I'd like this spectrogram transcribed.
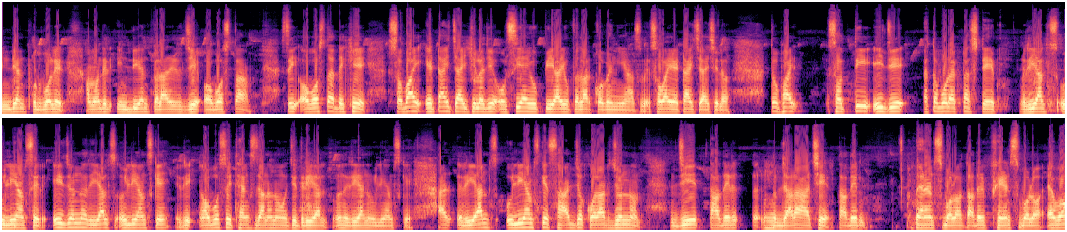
ইন্ডিয়ান ফুটবলের আমাদের ইন্ডিয়ান প্লেয়ারের যে অবস্থা, সেই অবস্থা দেখে সবাই এটাই চাইছিল যে ওসিআই ও পিআইও প্লেয়ার কবে নিয়ে আসবে, সবাই এটাই চাইছিল। তো ভাই সত্যি এই যে এত বড় একটা স্টেপ রিয়ালস উইলিয়ামসের এই জন্য রিয়ালস উইলিয়ামসকে অবশ্যই থ্যাঙ্কস জানানো উচিত রিয়াল রিয়ান উইলিয়ামসকে আর রিয়ালস উইলিয়ামসকে সাহায্য করার জন্য যে তাদের, যারা আছে, তাদের প্যারেন্টস বলো, তাদের ফ্রেন্ডস বলো, এবং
